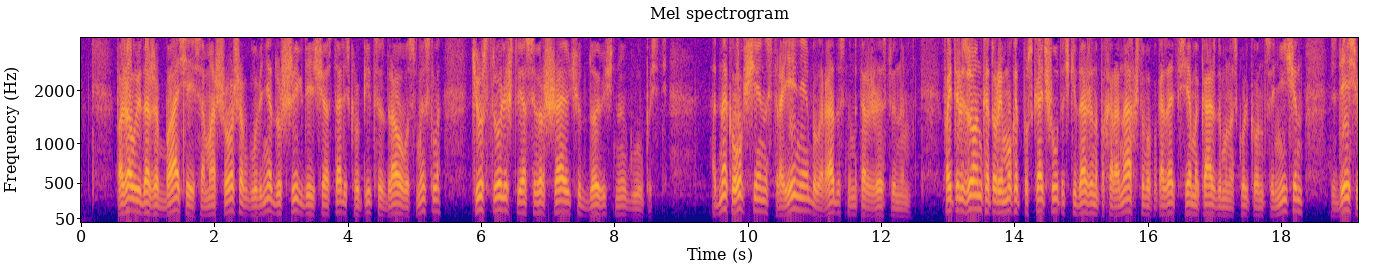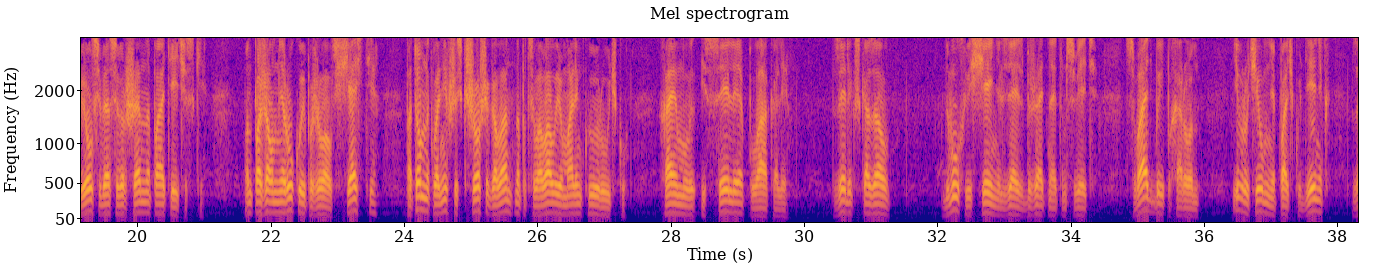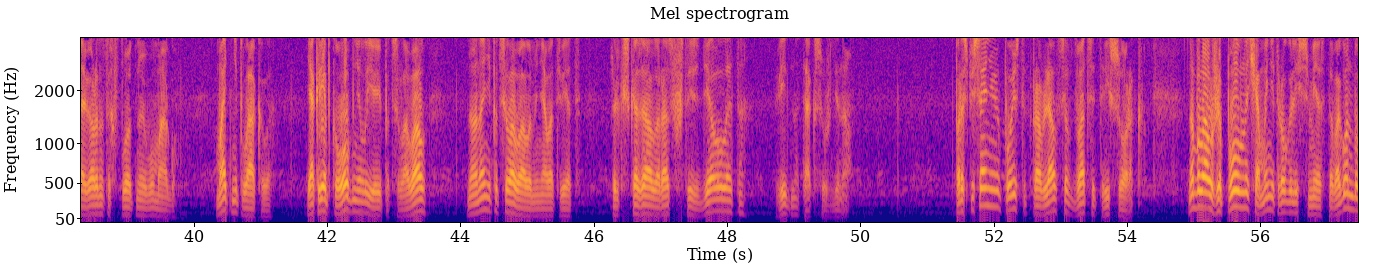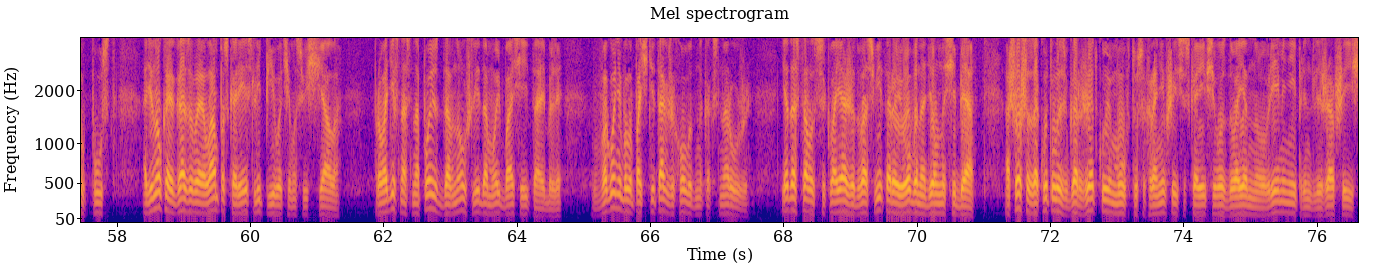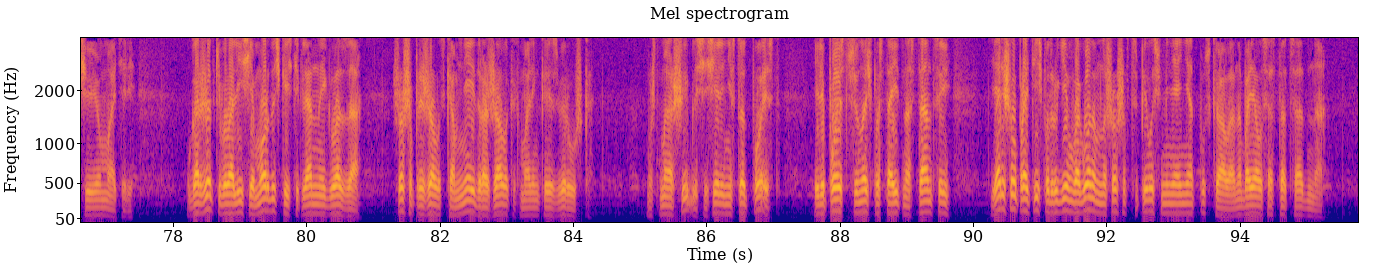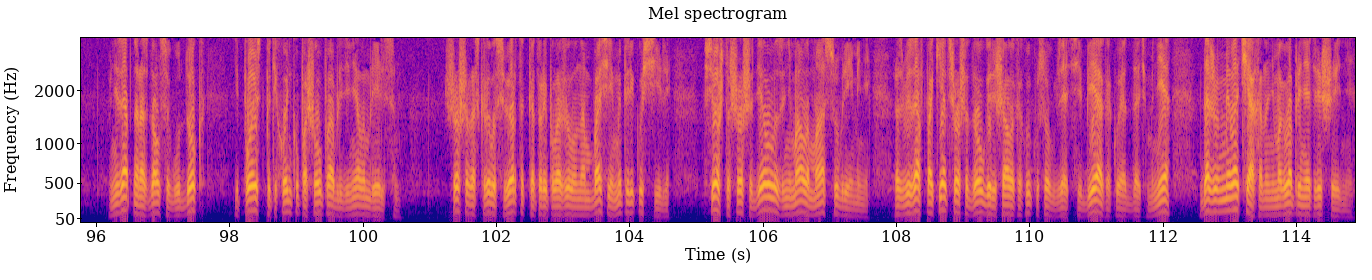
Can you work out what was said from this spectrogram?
пожалуй, даже Бася и сама Шоша в глубине души, где еще остались крупицы здравого смысла, чувствовали, что я совершаю чудовищную глупость. Однако общее настроение было радостным и торжественным. Файтельзон, который мог отпускать шуточки даже на похоронах, чтобы показать всем и каждому, насколько он циничен, здесь вел себя совершенно по-отечески. Он пожал мне руку и пожелал счастья, потом, наклонившись к Шоше, галантно поцеловал ее маленькую ручку. Хаймл и Селия плакали. Зелик сказал, «Двух вещей нельзя избежать на этом свете — свадьбы и похорон», и вручил мне пачку денег, завернутых в плотную бумагу. Мать не плакала. Я крепко обнял ее и поцеловал, но она не поцеловала меня в ответ, только сказала, раз уж ты сделал это, видно, так суждено. По расписанию поезд отправлялся в 23.40. Но была уже полночь, а мы не трогались с места. Вагон был пуст. Одинокая газовая лампа скорее слепила, чем освещала. Проводив нас на поезд, давно ушли домой Бася и Тайбели. В вагоне было почти так же холодно, как снаружи. Я достал из саквояжа два свитера и оба надел на себя — а Шоша закуталась в горжетку и муфту, сохранившиеся, скорее всего, с довоенного времени и принадлежавшие еще ее матери. У горжетки была лисья мордочка и стеклянные глаза. Шоша прижалась ко мне и дрожала, как маленькая зверушка. Может, мы ошиблись и сели не в тот поезд? Или поезд всю ночь постоит на станции? Я решил пройтись по другим вагонам, но Шоша вцепилась в меня и не отпускала. Она боялась остаться одна. Внезапно раздался гудок, и поезд потихоньку пошел по обледенелым рельсам. Шоша раскрыла сверток, который положила нам Бася, и мы перекусили. Все, что Шоша делала, занимало массу времени. Разбезав пакет, Шоша долго решала, какой кусок взять себе, а какой отдать мне. Даже в мелочах она не могла принять решение.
